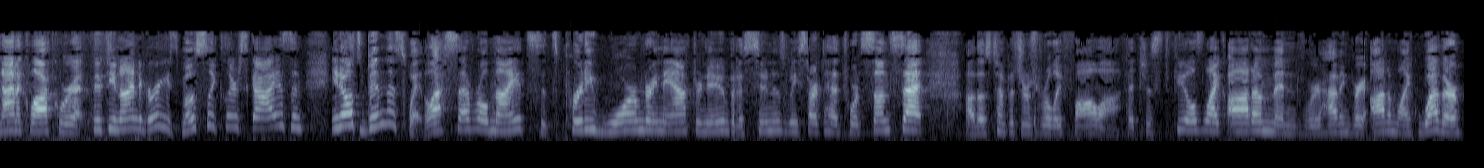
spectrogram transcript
9 o'clock, we're at 59 degrees, mostly clear skies. And you know, it's been this way the last several nights. It's pretty warm during the afternoon, but as soon as we start to head towards sunset, uh, those temperatures really fall off. It just feels like autumn, and we're having very autumn like weather.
